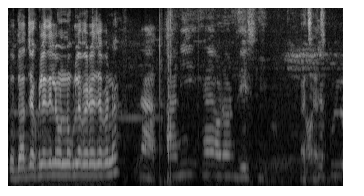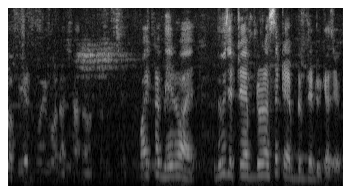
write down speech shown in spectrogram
তো দরজা খুলে দিলে অন্যগুলো বেরো যাবে না? না পানি খায় ওরা রেস্ট নিব। আচ্ছা, আচ্ছা। বের হইব না সাধারণত কয়েকটা বের হয় ওই যে ট্র্যাপ ডোর আছে ট্র্যাপ ডোর দিয়ে ঢুকা যাবে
